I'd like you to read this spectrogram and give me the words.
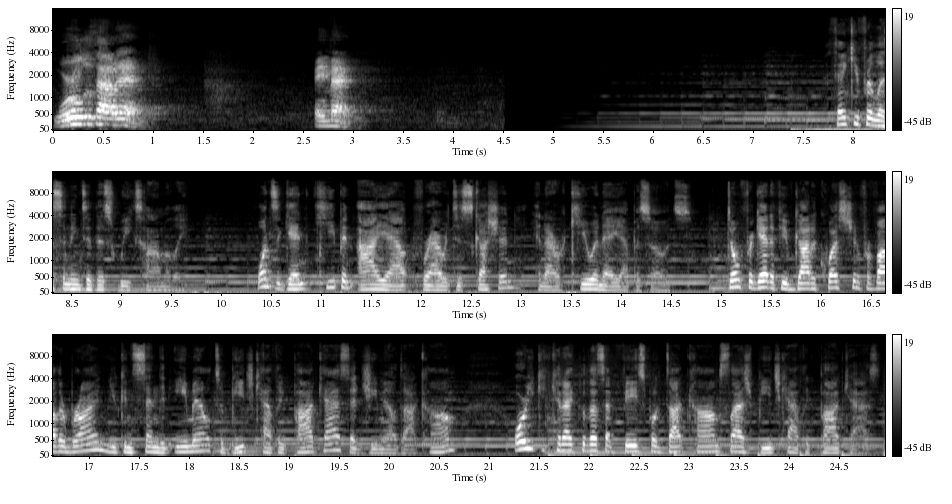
world without end. Amen. Thank you for listening to this week's homily. Once again, keep an eye out for our discussion and our Q&A episodes. Don't forget, if you've got a question for Father Brian, you can send an email to beachcatholicpodcast at gmail.com, or you can connect with us at facebook.com slash beachcatholicpodcast.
